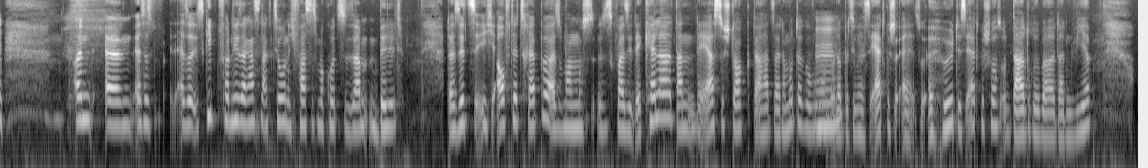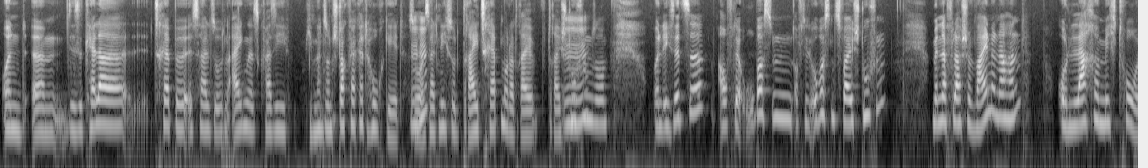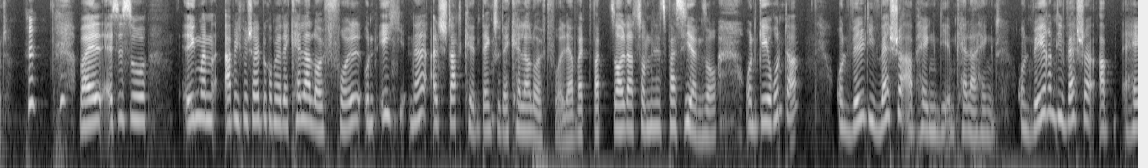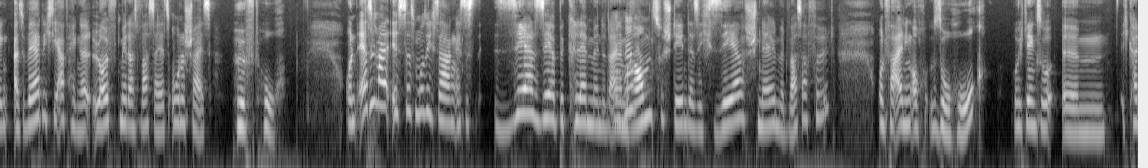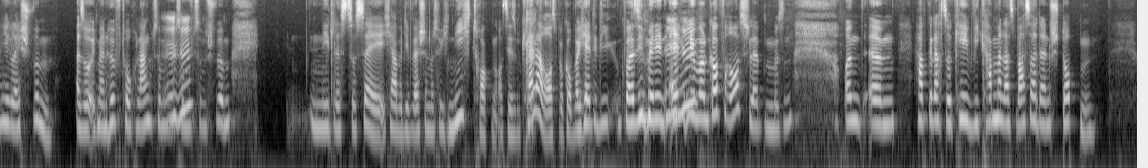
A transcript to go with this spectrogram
Und ähm, es ist, also es gibt von dieser ganzen Aktion, ich fasse es mal kurz zusammen, ein Bild. Da sitze ich auf der Treppe, also man muss, es ist quasi der Keller, dann der erste Stock, da hat seine Mutter gewohnt Mhm. oder beziehungsweise das Erdgeschoss, äh, so erhöhtes Erdgeschoss und darüber dann wir. Und ähm, diese Kellertreppe ist halt so ein eigenes, quasi, wie man so ein Stockwerk halt hochgeht. So Mhm. ist halt nicht so drei Treppen oder drei, drei Stufen so. Und ich sitze auf der obersten, auf den obersten zwei Stufen mit einer Flasche Wein in der Hand und lache mich tot. Weil es ist so, irgendwann habe ich Bescheid bekommen, ja, der Keller läuft voll. Und ich, ne, als Stadtkind, denkst du, der Keller läuft voll. Ja, was soll das schon jetzt passieren? So. Und gehe runter und will die Wäsche abhängen, die im Keller hängt. Und während die Wäsche abhängt, also während ich die abhänge, läuft mir das Wasser jetzt ohne Scheiß hüfthoch. Und erstmal ist das, muss ich sagen, es ist sehr, sehr beklemmend, in einem Raum zu stehen, der sich sehr schnell mit Wasser füllt. Und vor allen Dingen auch so hoch, wo ich denke so, ähm, ich kann hier gleich schwimmen. Also ich meine, hüfthoch lang zum, zum, zum Schwimmen. Needless to say, ich habe die Wäsche natürlich nicht trocken aus diesem Keller rausbekommen, weil ich hätte die quasi mit den Enden über den Kopf rausschleppen müssen. Und ähm, habe gedacht, so, okay, wie kann man das Wasser denn stoppen?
